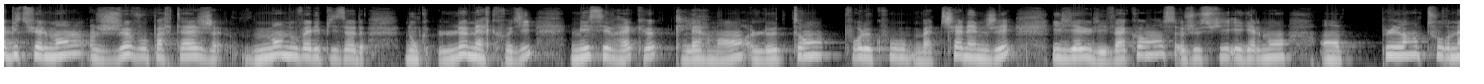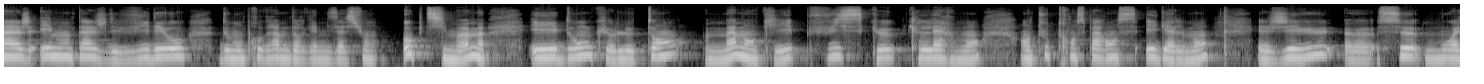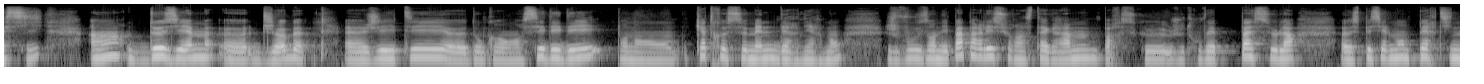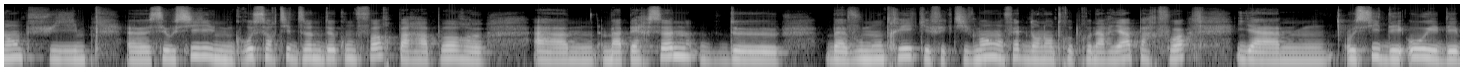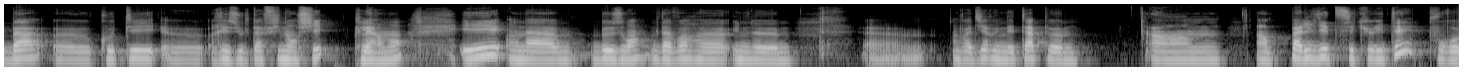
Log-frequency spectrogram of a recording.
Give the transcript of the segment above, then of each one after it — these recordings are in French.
Habituellement, je vous partage mon nouvel épisode donc le mercredi, mais c'est vrai que clairement le temps pour le coup m'a challengé. Il y a eu les vacances, je suis également en plein tournage et montage des vidéos de mon programme d'organisation Optimum. Et donc le temps m'a manqué puisque clairement, en toute transparence également, j'ai eu euh, ce mois-ci un deuxième euh, job. Euh, j'ai été donc en CDD pendant quatre semaines dernièrement. Je vous en ai pas parlé sur Instagram parce que je trouvais pas cela spécialement pertinent. Puis c'est aussi une grosse sortie de zone de confort par rapport à ma personne de bah, vous montrer qu'effectivement, en fait, dans l'entrepreneuriat, parfois, il y a hum, aussi des hauts et des bas euh, côté euh, résultats financiers, clairement. Et on a besoin d'avoir euh, une, on va dire, une étape, un, un palier de sécurité pour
